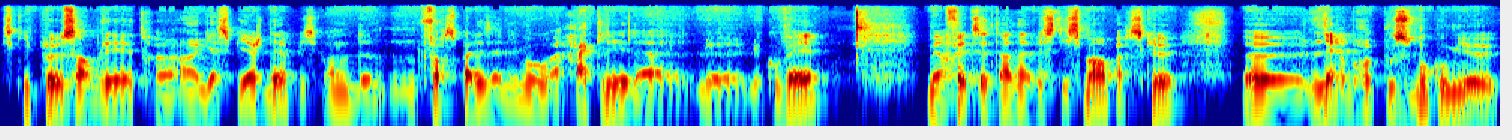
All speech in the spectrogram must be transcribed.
ce qui peut sembler être un gaspillage d'air, puisqu'on ne force pas les animaux à racler le, couvert. Mais en fait, c'est un investissement parce que euh, l'herbe repousse beaucoup mieux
